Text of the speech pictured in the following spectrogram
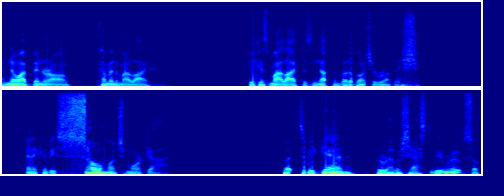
I know I've been wrong. come into my life because my life is nothing but a bunch of rubbish. And it can be so much more God. But to begin, the rubbish has to be removed. So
